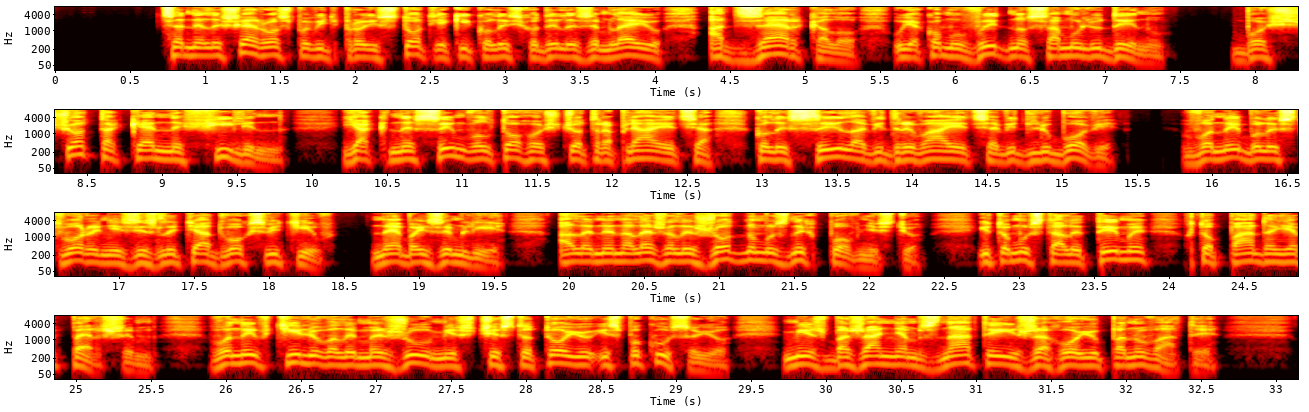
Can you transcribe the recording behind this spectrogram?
Це не лише розповідь про істот, які колись ходили землею, а дзеркало, у якому видно саму людину. Бо що таке нефілін, як не символ того, що трапляється, коли сила відривається від любові? Вони були створені зі злиття двох світів неба й землі, але не належали жодному з них повністю, і тому стали тими, хто падає першим. Вони втілювали межу між чистотою і спокусою, між бажанням знати і жагою панувати.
